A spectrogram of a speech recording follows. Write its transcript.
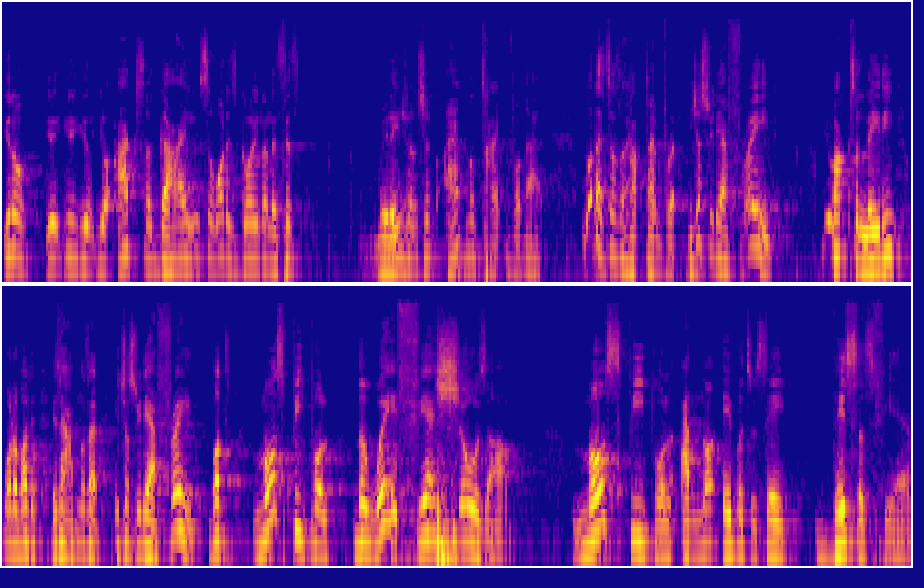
you know, you, you, you ask a guy, so what is going on? And says, relationship. I have no time for that. Not that doesn't have time for it. He's just really afraid. You ask a lady, what about it? He says, I have no time. He's just really afraid. But most people, the way fear shows up, most people are not able to say, this is fear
